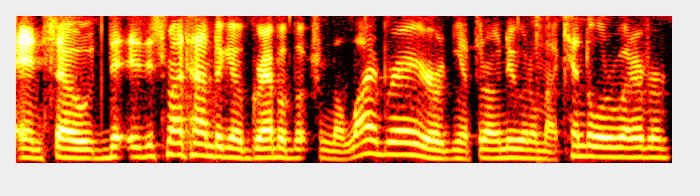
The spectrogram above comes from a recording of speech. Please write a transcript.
And so th- it's my time to go grab a book from the library or you know throw a new one on my Kindle or whatever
